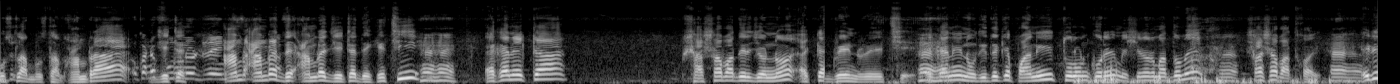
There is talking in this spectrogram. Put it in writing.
বুঝলাম বুঝলাম। আমরা যেটা আমরা আমরা আমরা যেটা দেখেছি হ্যাঁ হ্যাঁ। এখানে একটা চাষাবাদের জন্য একটা ড্রেন রয়েছে। হ্যাঁ, এখানে নদী থেকে পানি তোলন করে মেশিনের মাধ্যমে হ্যাঁ। চাষাবাদ হয়। হ্যাঁ, হ্যাঁ। এটি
